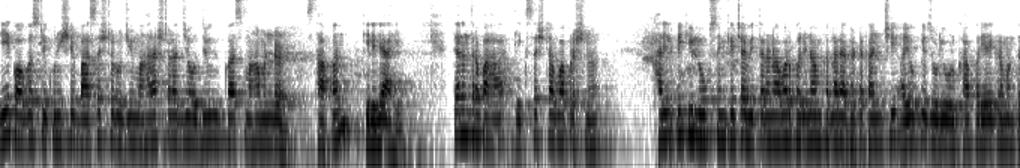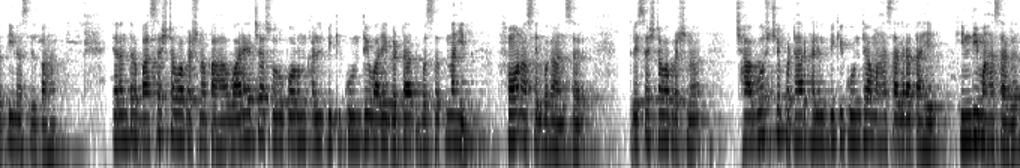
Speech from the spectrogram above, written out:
एक ऑगस्ट एकोणीसशे बासष्ट रोजी महाराष्ट्र राज्य औद्योगिक विकास महामंडळ स्थापन केलेले आहे. त्यानंतर पहा. एकसष्टावा प्रश्न. खालीलपैकी लोकसंख्येच्या वितरणावर परिणाम करणाऱ्या घटकांची अयोग्य जोडी ओळखा. पर्याय क्रमांक तीन असेल पहा. त्यानंतर बासष्टावा प्रश्न पहा. वाऱ्याच्या स्वरूपावरून खालीलपैकी कोणते वारे गटात बसत नाहीत? फॉन असेल बघा आन्सर त्रेसष्टावा प्रश्न. छागोसचे पठार खालीलपैकी कोणत्या महासागरात आहे? हिंदी महासागर.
